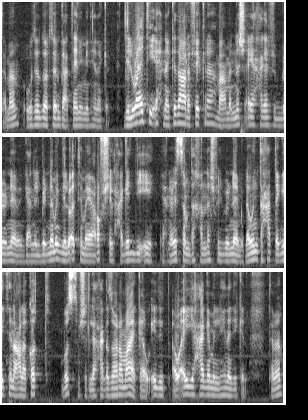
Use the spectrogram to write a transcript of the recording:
تمام؟ وتقدر ترجع تاني من هنا كده. دلوقتي إحنا كده على فكرة ما عملناش أي حاجة في البرنامج. يعني البرنامج دلوقتي ما يعرفش الحاجات دي إيه. إحنا لسه ما دخلناش في البرنامج. لو أنت حتى جيت هنا على Cut بص مش هتلاقي حاجة ظاهرة معاك أو Edit أو أي حاجة من اللي هنا دي كده. تمام؟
